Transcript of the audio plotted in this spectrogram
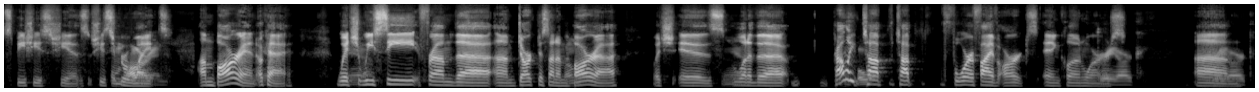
species she is she's super Umbaran. white umbaran Yeah. okay which Yeah. we see from the um, darkness on Oh. umbara which is Yeah. one of the probably top top four or five arcs in clone wars great arc, great um, arc,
